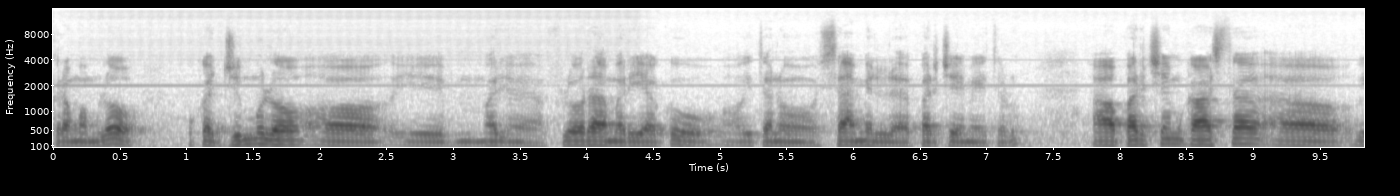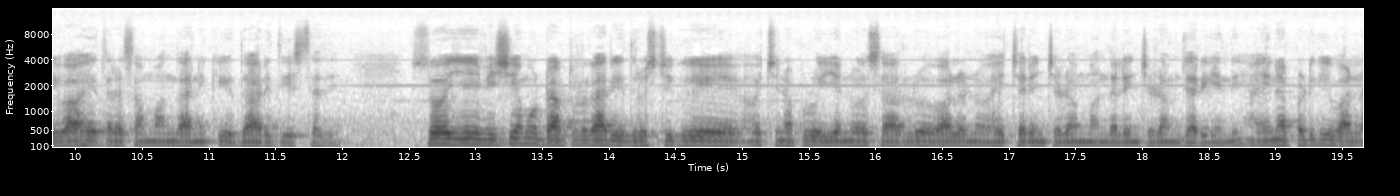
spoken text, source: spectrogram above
క్రమంలో ఒక జిమ్లో ఈ మరి ఫ్లోరా మరియాకు ఇతను శామిల్ పరిచయం అవుతాడు ఆ పరిచయం కాస్త వివాహేతర సంబంధానికి దారితీస్తుంది సో ఈ విషయము డాక్టర్ గారి దృష్టికి వచ్చినప్పుడు ఎన్నోసార్లు వాళ్ళను హెచ్చరించడం మందలించడం జరిగింది. అయినప్పటికీ వాళ్ళ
